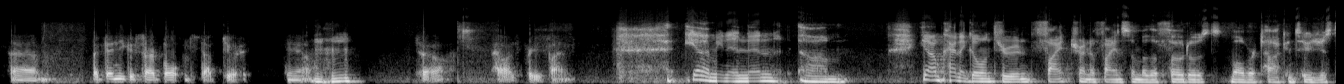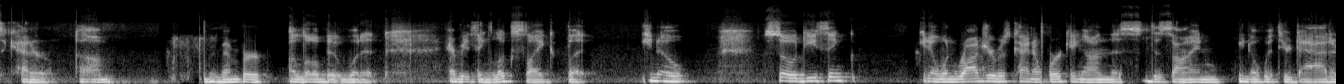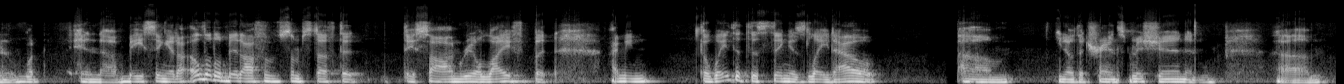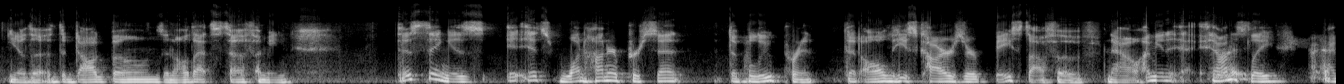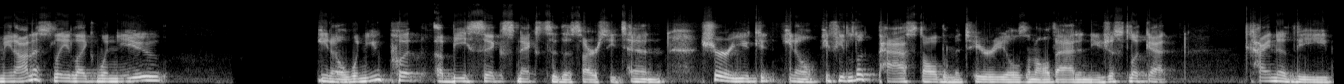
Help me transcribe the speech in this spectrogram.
Um, but then you could start bolting stuff to it, you know. Mm-hmm. So that was pretty fun. Yeah, I mean, and then um, yeah, I'm kind of going through and find trying to find some of the photos while we're talking to, just to kind of um, remember a little bit what it everything looks like. But you know, so do you think? You know, when Roger was kind of working on this design, you know, with your dad and what, and uh, basing it a little bit off of some stuff that they saw in real life. But I mean, the way that this thing is laid out, um, you know, the transmission and um, you know the the dog bones and all that stuff. I mean, this thing is it, it's one hundred percent the blueprint that all these cars are based off of now. I mean, honestly, I mean honestly, like when you you know, when you put a B6 next to this RC10, sure, you can, you know, if you look past all the materials and all that and you just look at kind of the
